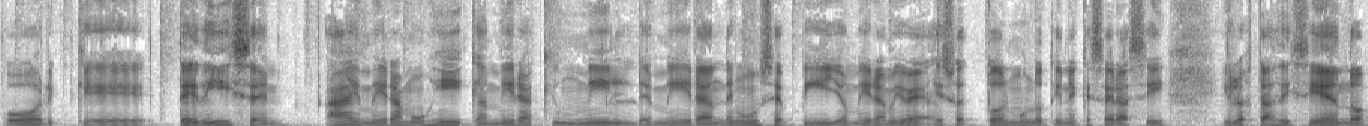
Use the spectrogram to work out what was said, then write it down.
porque te dicen, ay, mira Mujica, mira qué humilde, mira, anda en un cepillo, mira, mira, eso todo el mundo tiene que ser así, y lo estás diciendo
